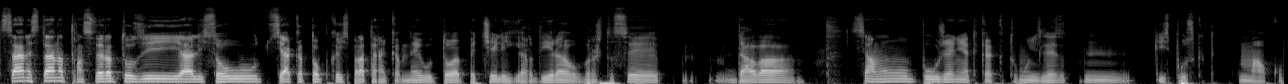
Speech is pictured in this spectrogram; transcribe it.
сега не стана трансфера този Али Сол, всяка топка е изпратена към него, той я печели, гардира, обръща се, дава само положение така, като му излезат, изпускат малко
